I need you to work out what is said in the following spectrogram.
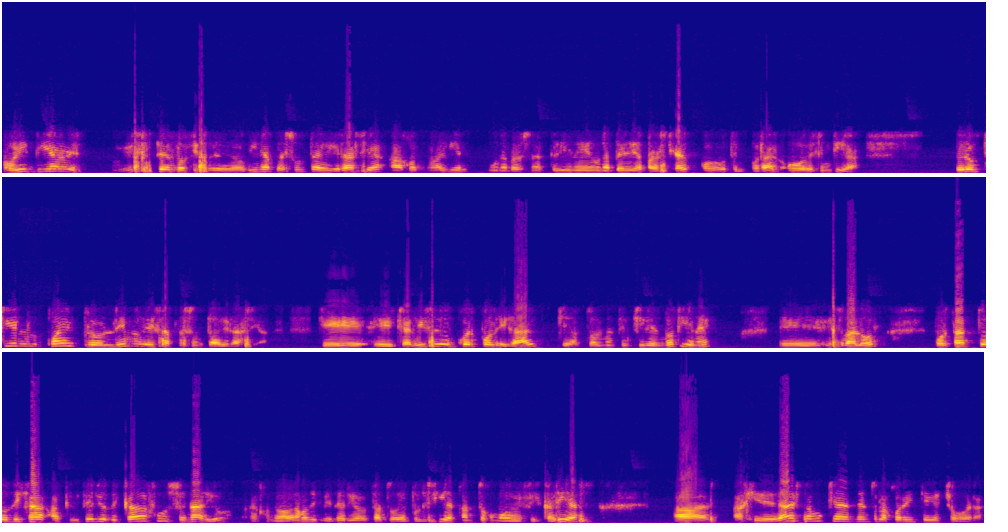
hoy en día existe lo que se denomina presunta desgracia a cuando alguien, una persona tiene una pérdida parcial o temporal o definitiva. Pero ¿cuál es el problema de esa presunta desgracia? que eh, carece de un cuerpo legal que actualmente en Chile no tiene eh, ese valor, por tanto deja a criterio de cada funcionario, cuando hablamos de criterio tanto de policía, tanto como de fiscalías, a, generar esta búsqueda dentro de las 48 horas.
